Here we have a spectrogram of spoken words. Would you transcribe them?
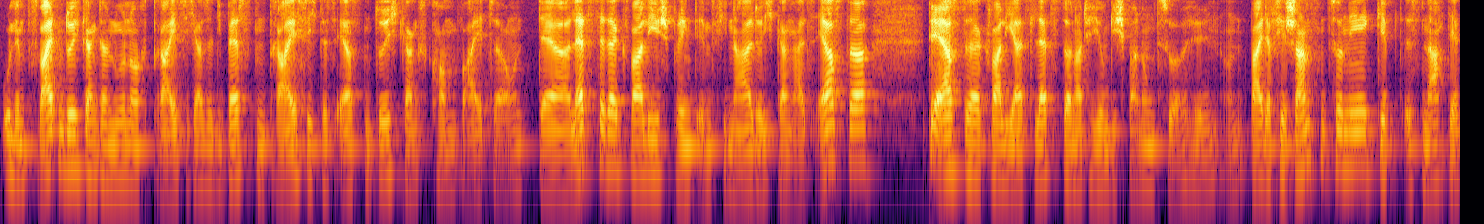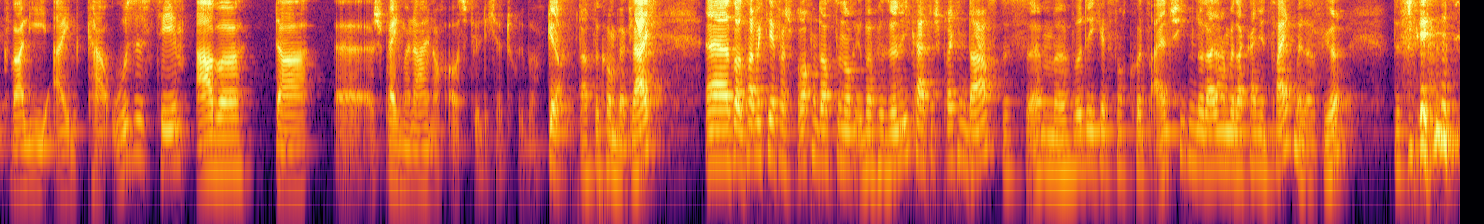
und im zweiten Durchgang dann nur noch 30. Also die besten 30 des ersten Durchgangs kommen weiter. Und der letzte der Quali springt im Finaldurchgang als erster. Der erste Quali als letzter natürlich, um die Spannung zu erhöhen. Und bei der Vier-Schanzentournee gibt es nach der Quali ein K.O.-System, aber da äh, sprechen wir nachher noch ausführlicher drüber. Genau, dazu kommen wir gleich. Äh, sonst habe ich dir versprochen, dass du noch über Persönlichkeiten sprechen darfst. Das ähm, würde ich jetzt noch kurz einschieben, nur leider haben wir da keine Zeit mehr dafür. Deswegen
